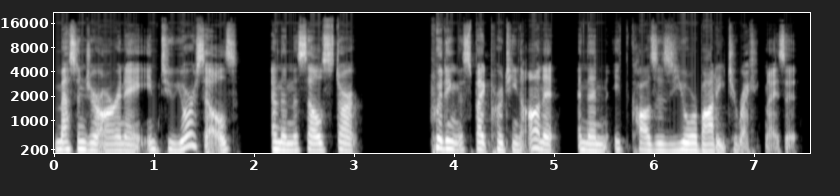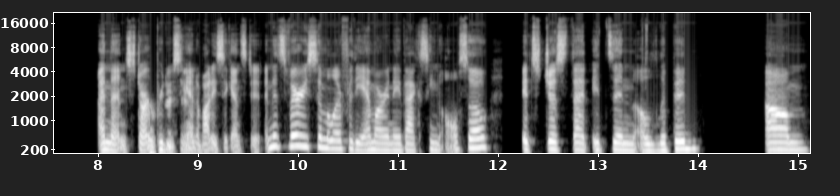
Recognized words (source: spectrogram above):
messenger RNA into your cells, and then the cells start putting the spike protein on it, and then it causes your body to recognize it and then start Perfect. producing antibodies against it. And it's very similar for the mRNA vaccine also. It's just that it's in a lipid um,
